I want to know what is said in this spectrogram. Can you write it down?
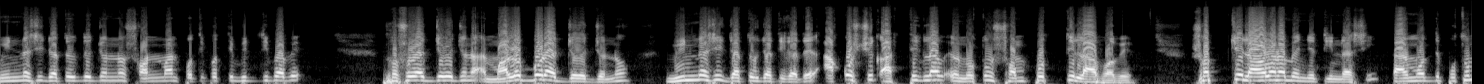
মীন রাশি জাতকদের জন্য সম্মান, প্রতিপত্তি বৃদ্ধি পাবে। শশরাজ্যের জন্য আর মালব্য রাজ্যের জন্য মীন রাশির জাতক জাতিকাদের আকস্মিক আর্থিক লাভ এবং নতুন সম্পত্তি লাভ হবে। সবচেয়ে লাভবান হবেন যে তিন রাশি, তার মধ্যে প্রথম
